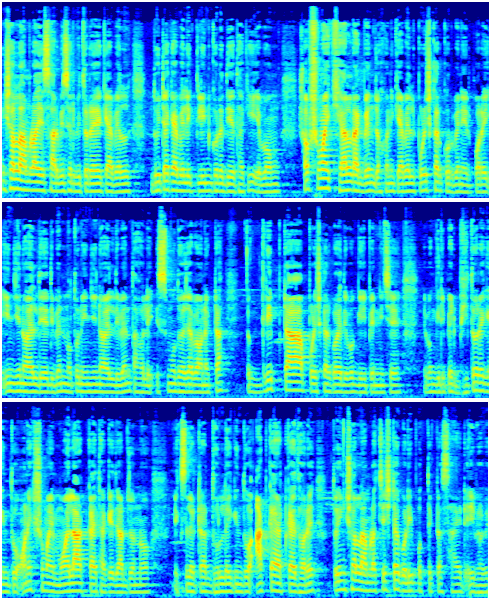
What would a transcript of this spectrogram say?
ইনশাল্লাহ আমরা এই সার্ভিসের ভিতরে ক্যাবেল, দুইটা ক্যাবেলই ক্লিন করে দিয়ে থাকি এবং সব সময় খেয়াল রাখবেন যখনই ক্যাবেল পরিষ্কার করবেন, এরপরে ইঞ্জিন অয়েল দিয়ে দিবেন, নতুন ইঞ্জিন অয়েল দিবেন, তাহলে স্মুথ হয়ে যাবে অনেকটা। তো গ্রিপটা পরিষ্কার করে দিব গ্রিপের নিচে এবং গ্রিপের ভিতরে কিন্তু অনেক সময় ময়লা আটকায় থাকে, যার জন্য এক্সেলেটার ধরলেই কিন্তু আটকায় আটকায় ধরে। তো ইনশাল্লাহ আমরা চেষ্টা করি প্রত্যেকটা সাইড এইভাবে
